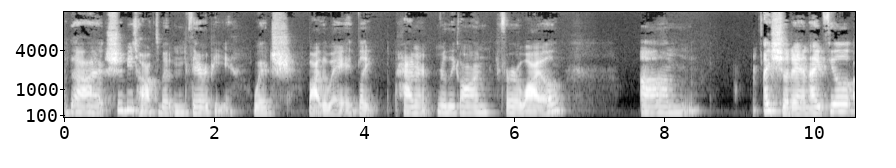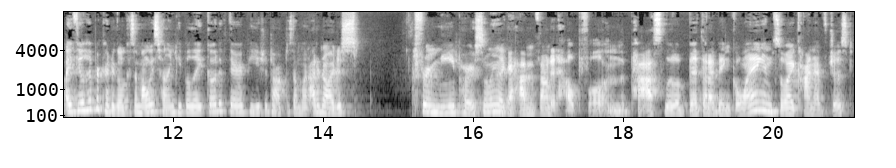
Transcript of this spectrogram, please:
that should be talked about in therapy, which by the way, like haven't really gone for a while. Um, I shouldn't. I feel I feel hypocritical because I'm always telling people like go to therapy, you should talk to someone. I don't know. I just for me personally, like I haven't found it helpful in the past little bit that I've been going, and so I kind of just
